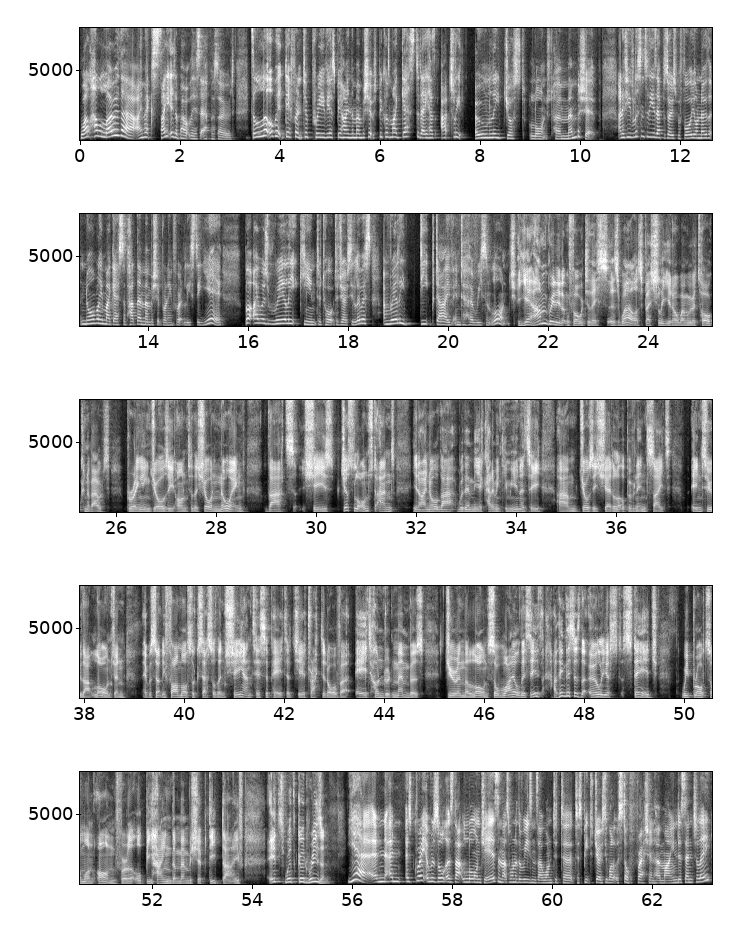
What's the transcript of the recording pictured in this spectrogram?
Well, hello there. I'm excited about this episode. It's a little bit different to previous Behind the Memberships because my guest today has actually only just launched her membership. And if you've listened to these episodes before, you'll know that normally my guests have had their membership running for at least a year. But I was really keen to talk to Josie Lewis and really deep dive into her recent launch. Yeah, I'm really looking forward to this as well, especially, you know, when we were talking about bringing Josie onto the show, knowing that she's just launched. And, you know, I know that within the academy community, um, Josie shared a little bit of an insight into that launch. And it was certainly far more successful than she anticipated. She attracted over 800 members during the launch. So while this is, I think this is the earliest stage we brought someone on for a little behind the membership deep dive. It's with good reason. Yeah, and and as great a result as that launch is, and that's one of the reasons I wanted to to speak to Josie while it was still fresh in her mind, essentially.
